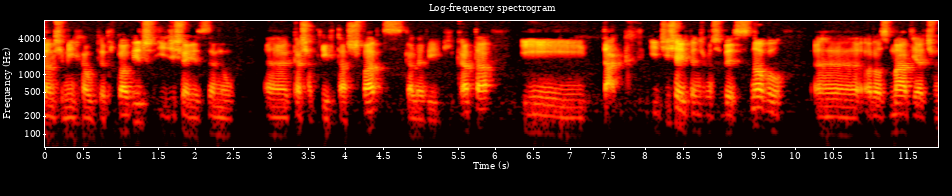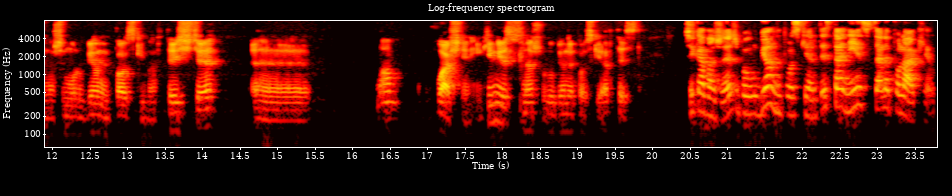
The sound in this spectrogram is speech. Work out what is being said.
Nazywam się Michał Piotrkowicz i dzisiaj jest ze mną e, Kasia Plichta-Szwarc z Galerii Kikata. I tak, i dzisiaj będziemy sobie znowu e, rozmawiać o naszym ulubionym polskim artyście. E, no właśnie, i kim jest nasz ulubiony polski artysta? Ciekawa rzecz, bo ulubiony polski artysta nie jest wcale Polakiem.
